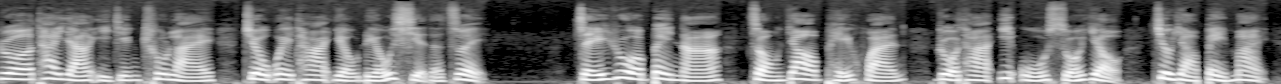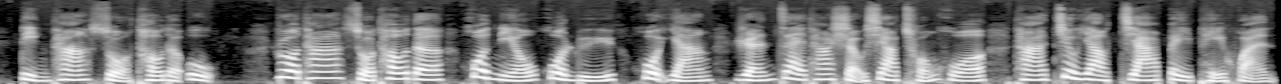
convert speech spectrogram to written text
若太阳已经出来，就为他有流血的罪。贼若被拿，总要赔还；若他一无所有，就要被卖，顶他所偷的物。若他所偷的或牛或驴或羊仍在他手下存活，他就要加倍赔还。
